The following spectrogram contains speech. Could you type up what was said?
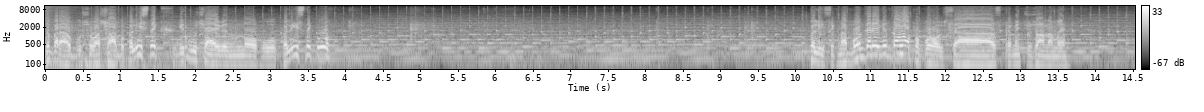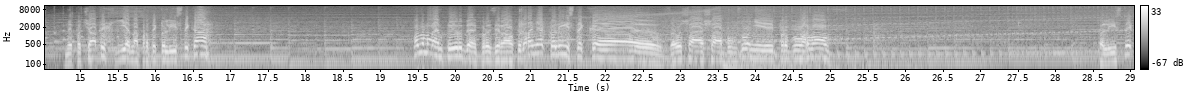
Забирає у Бушева шайбу колісник. Відлучає він ногу коліснику. Колісник на Бондаря віддала, попоровся з кременчужанами. Непочатих є на проти колісника. Пономаренко і Руденко розіграв кидання. Колісник е, залишає шайбу в зоні і пробував. Колісник.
